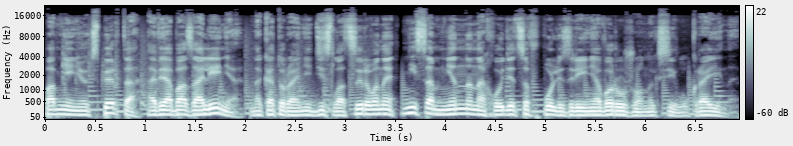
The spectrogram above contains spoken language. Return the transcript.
По мнению эксперта, авиабаза «Оленя», на которой они дислоцированы, несомненно находится в поле зрения вооруженных сил Украины.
